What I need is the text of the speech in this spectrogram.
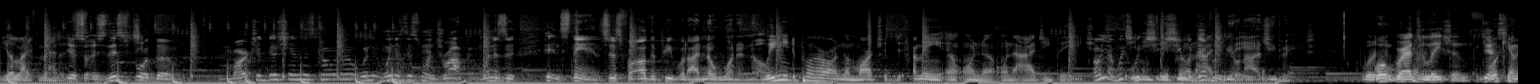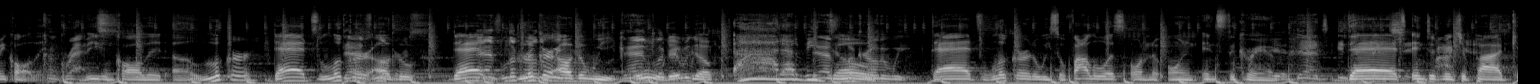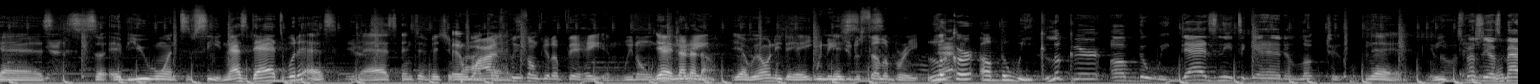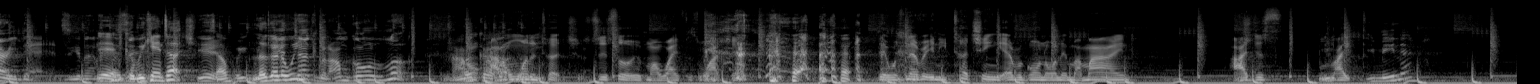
Your life matters. Yeah, so is this for the March edition is coming out? When, when is this one dropping? When is it hitting stands? Just for other people that I know want to know. We need to put her on the March. edi- I mean, uh, on the on the IG page. oh yeah, we, we, she, she would definitely be on the IG page. Well, What- what can we- congratulations. Yes. What can we call it? Congrats. We can call it uh, Looker, Dad's Looker Dad's of Lookers. the Dad Dad's Looker, of the Week. Dad's Ooh, Looker there we go. Ah, that'd be Dad's dope. Looker of the Week. Dad's Looker of the Week. So follow us on the, on Instagram. Yeah, Dad's Dad's Intervention Intervention Podcast. Yes. So if you want to see, and that's Dad's with an S. Yes. Dad's Intervention And Podcast. wives, please don't get up there hating. We don't. yeah, need no, your no, no. hate. Yeah, we don't need to hate. We need It's you to celebrate. Looker of the Week. Looker of the week. Dads need to get ahead and look too. Yeah, You know, especially us married dads. You know. what I'm Yeah, because we can't touch. Yeah, so we, we look of the can't week. touch, but I'm gonna look. I don't, I don't want to touch. Just so if my wife is watching, there was never any touching ever going on in my mind. I just like. You mean that?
